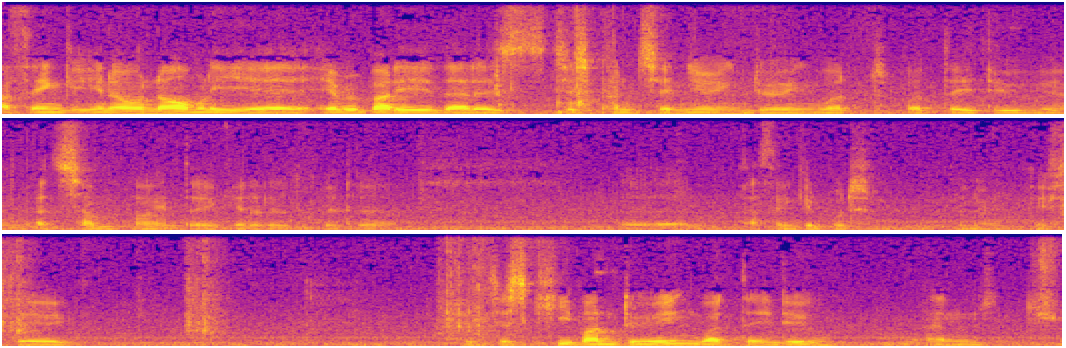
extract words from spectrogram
I think you know normally uh, everybody that is just continuing doing what what they do and at some point they get a little bit uh, uh, I think it would you know if they just keep on doing what they do and tr-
